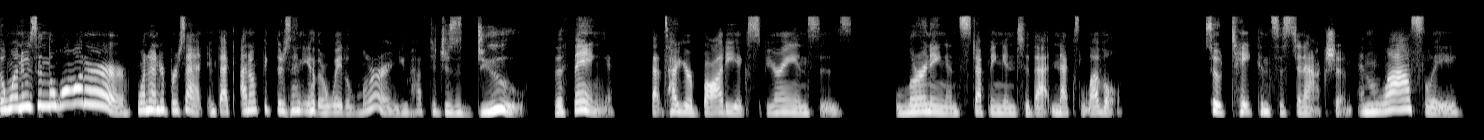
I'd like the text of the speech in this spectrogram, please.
The one who's in the water 100%. In fact, I don't think there's any other way to learn. You have to just do the thing. That's how your body experiences learning and stepping into that next level. So take consistent action. And lastly,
